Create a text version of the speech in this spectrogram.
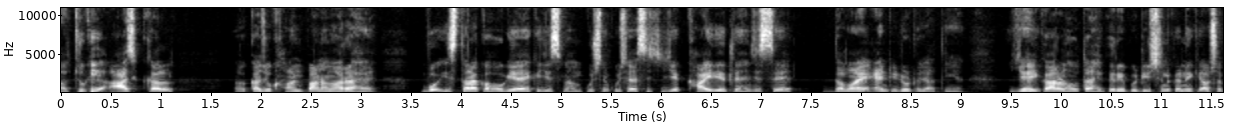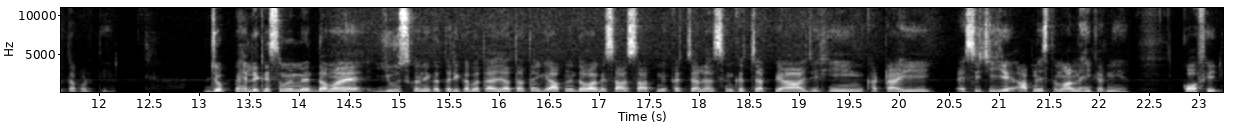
अब चूँकि आजकल का जो खान पान हमारा है वो इस तरह का हो गया है कि जिसमें हम कुछ ना कुछ ऐसी चीज़ें खाई देते हैं जिससे दवाएँ एंटीडोट हो जाती हैं। यही कारण होता है कि रिपीटिशन करने की आवश्यकता पड़ती है। जो पहले के समय में दवाएँ यूज़ करने का तरीका बताया जाता था कि आपने दवा के साथ साथ में कच्चा लहसुन, कच्चा प्याज, हींग, खटाई ऐसी चीज़ें आपने इस्तेमाल नहीं करनी है कॉफ़ी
